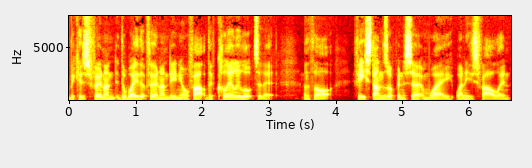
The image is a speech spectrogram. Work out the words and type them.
because Fernand the way that Fernandinho fouled, they've clearly looked at it and thought if he stands up in a certain way when he's fouling,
